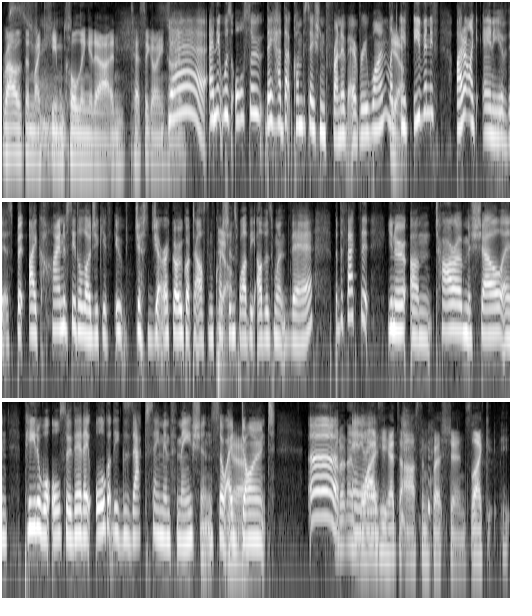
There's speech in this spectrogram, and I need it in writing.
rather than like him calling it out and Tessa going home. Yeah, and it was also they had that conversation in front of everyone. Like Yeah. if even if I don't like any of this, but I kind of see the logic if, if just Jericho got to ask them questions while the others weren't there. But the fact that you know um, Tara, Michelle, and Peter were also there, they all got the exact same information. So I don't. Uh, I don't know why he had to ask them questions. Like,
